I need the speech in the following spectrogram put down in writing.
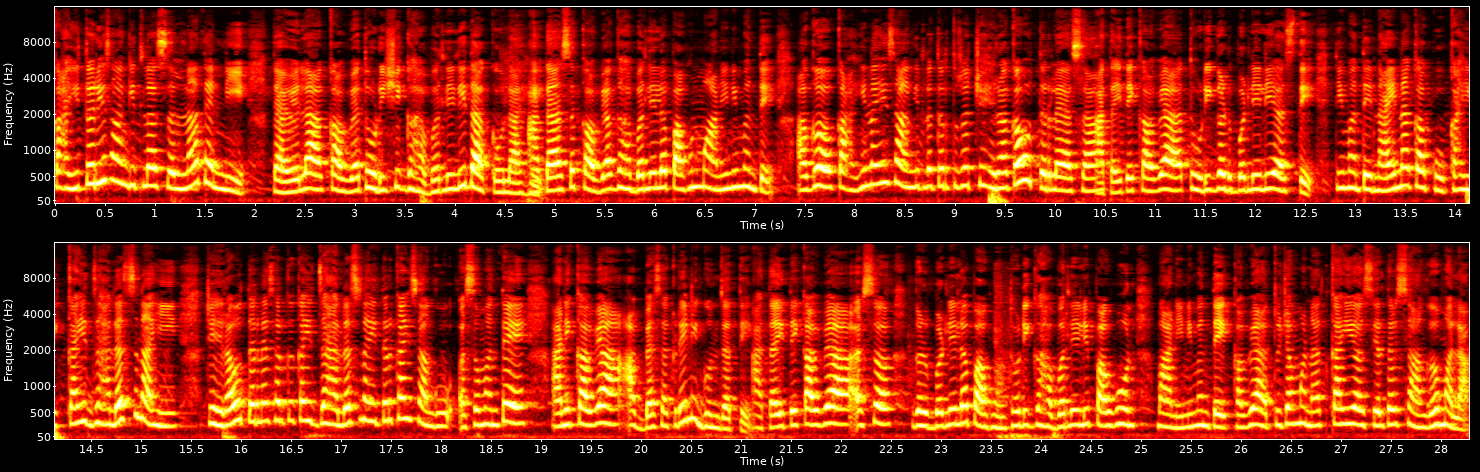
काहीतरी सांगितलं असेल ना त्यांनी. त्यावेळेला काव्या थोडीशी घाबरलेली दाखवलं आहे. आता असं काव्या घाबरलेलं पाहून मानिनी म्हणते अगं काही नाही सांगितलं तर तुझा चेहरा का उतरलाय असा? आता इथे काव्या थोडी गडबडलेली असते. ती म्हणते नाही ना काकू काही काही झालंच नाही. चेहरा उतरण्यासारखं काही झालंच नाही तर काय सांगू? असं म्हणते आणि काव्या अभ्यासाकडे निघून जाते. आता इथे काव्या असं गडबडलेलं पाहून थोडी घाबरलेली पाहून मानिनी म्हणते काव्या तुझ्या मनात काही असेल तर सांग मला.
